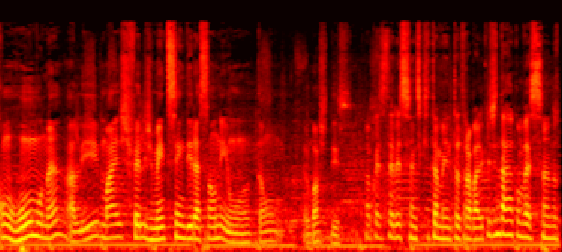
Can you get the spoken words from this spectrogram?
com rumo, né? Ali, mas felizmente sem direção nenhuma. Então eu gosto disso. Uma coisa interessante que também no teu trabalho, que a gente estava conversando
